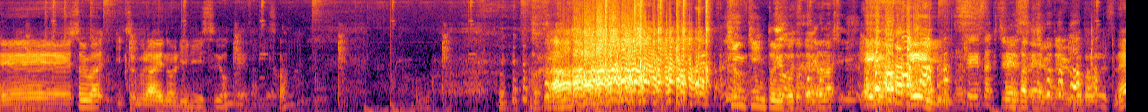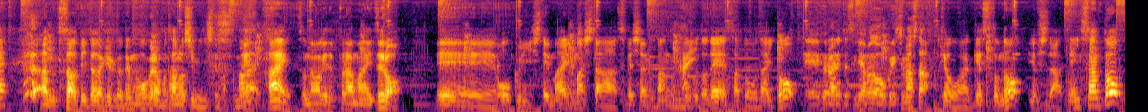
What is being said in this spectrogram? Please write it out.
へえそれはいつぐらいのリリース予定なんですか？キンキンということで、え意制作中制作中ということですね。あの伝わっていただけるか、でも僕らも楽しみにしてますね。はい、はい、そんなわけでプラマイゼロ。えー、お送りしてまいりましたスペシャル番組ということで、はい、佐藤大と、えー、フラネット杉山がお送りしました今日はゲストの吉田健一さんと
